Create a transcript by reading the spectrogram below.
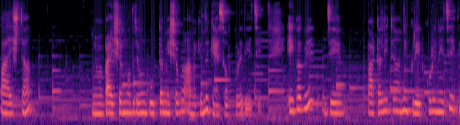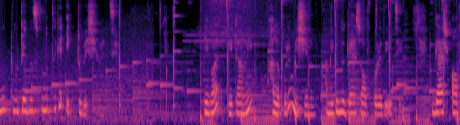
পায়েসটা পায়েসের মধ্যে যখন গুড়টা মেশাবো, আমি কিন্তু গ্যাস অফ করে দিয়েছি। এইভাবে যে পাটালিটা আমি গ্রেড করে নিয়েছি, এখানে টু টেবিল স্পুনের থেকে একটু বেশি হয়েছে। এবার এটা আমি ভালো করে মিশিয়ে নেব। আমি কিন্তু গ্যাস অফ করে দিয়েছি। গ্যাস অফ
